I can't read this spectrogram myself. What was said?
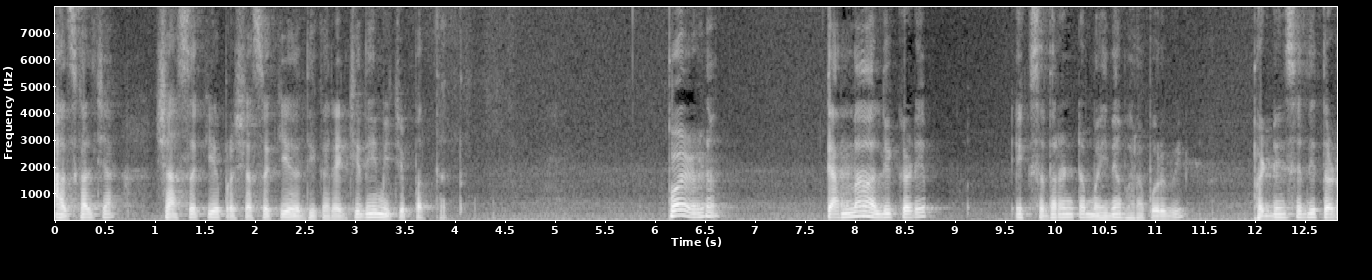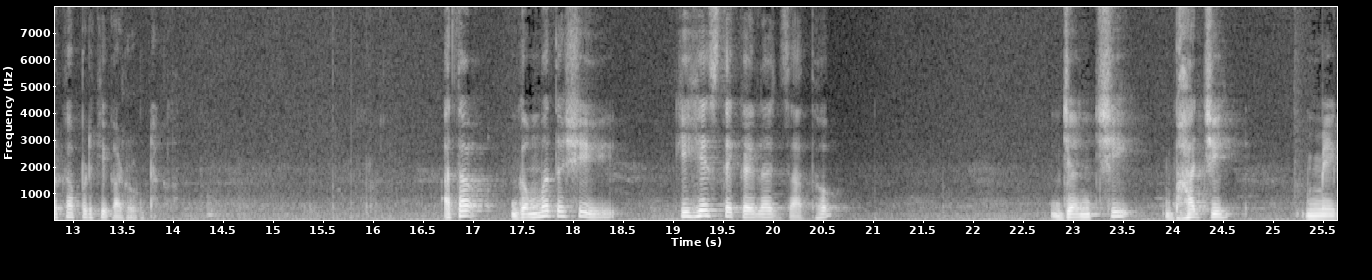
आजकालच्या शासकीय प्रशासकीय अधिकाऱ्यांची नेहमीची पद्धत. पण त्यांना अलीकडे एक साधारणतः महिन्याभरापूर्वी फडणवीसांनी तडकापडकी काढून टाकलं. आता गंमत अशी की हेच ते कैलास जाधव ज्यांची भाची मेघ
